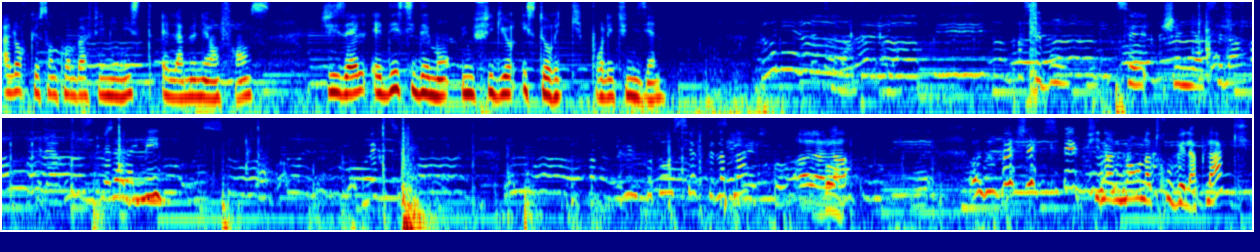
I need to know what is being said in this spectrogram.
Alors que son combat féministe, elle l'a mené en France, Gisèle est décidément une figure historique pour les Tunisiennes. Ah, c'est beau, c'est génial, c'est là. C'est la rue Merci. Une photo aussi à côté de la plaque Oh là là. Chercher. Finalement, on a trouvé la plaque.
